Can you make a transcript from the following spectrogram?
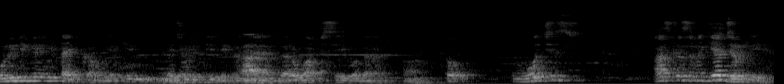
पॉलिटिकल टाइप का हो गया कि मेजोरिटी दिखाना है। हाँ। घर वापसी वगैरह। हाँ। तो वो चीज़ आज के समय क्या ज़रूरी है?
